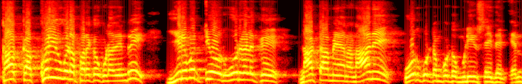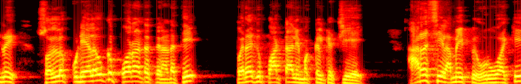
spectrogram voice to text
காக்கா குருவி கூட பறக்கக்கூடாது என்று இருபத்தி ஓரு ஊர்களுக்கு நாட்டாமையான நானே ஊர் கூட்டம் போட்டு முடிவு செய்தேன் என்று சொல்லக்கூடிய அளவுக்கு போராட்டத்தை நடத்தி பிறகு பாட்டாளி மக்கள் கட்சியை அரசியல் அமைப்பை உருவாக்கி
